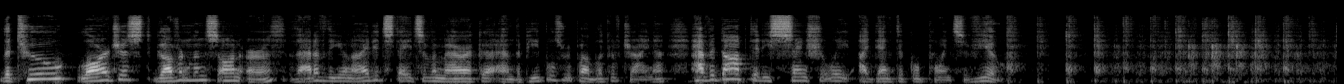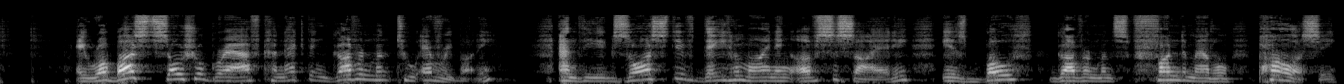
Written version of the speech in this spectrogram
the two largest governments on earth, that of the United States of America and the People's Republic of China, have adopted essentially identical points of view. A robust social graph connecting government to everybody and the exhaustive data mining of society is both governments' fundamental policy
